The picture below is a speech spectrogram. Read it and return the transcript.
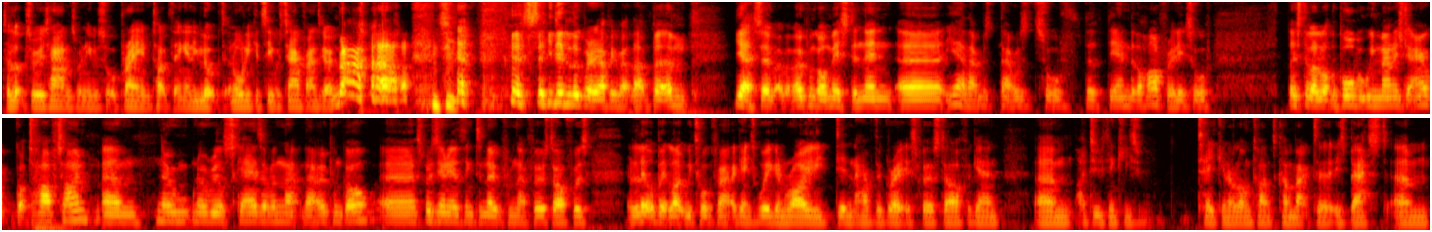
to look through his hands when he was sort of praying type thing, and he looked, and all he could see was town fans going, so he didn't look very happy about that, but um. Yeah, so open goal missed, and then uh, yeah, that was that was sort of the, the end of the half. Really, it sort of they still had a lot of the ball, but we managed it out. Got to half time. Um, no, no real scares other than that, that open goal. Uh, I suppose the only other thing to note from that first half was a little bit like we talked about against Wigan. Riley didn't have the greatest first half again. Um, I do think he's taken a long time to come back to his best. Um,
